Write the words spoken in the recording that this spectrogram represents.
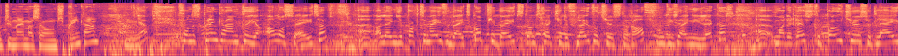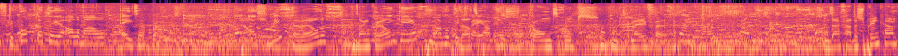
Doet u mij maar zo'n sprinkhaan? Ja. Van de sprinkhaan kun je alles eten. Eh, alleen je pakt hem even bij het kopje beet. Dan trek je de vleugeltjes eraf, want die zijn niet lekker. Eh, maar de rest, de pootjes, het lijf, de kop, dat kun je allemaal eten. Alsjeblieft. Geweldig, dank u wel. Een keer, mag ook in Dat twee hapjes. komt goed. Moet ik hem even... En daar gaat de sprinkhaan.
